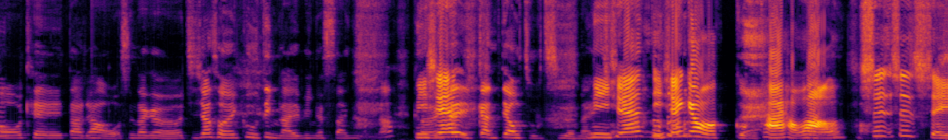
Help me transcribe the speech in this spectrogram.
OK，大家好，我是那个即将成为固定来宾的三爷啊。你先可以干掉主持人那你先，你先给我滚开，好不好？是是谁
